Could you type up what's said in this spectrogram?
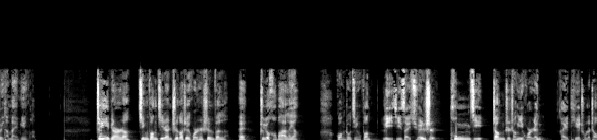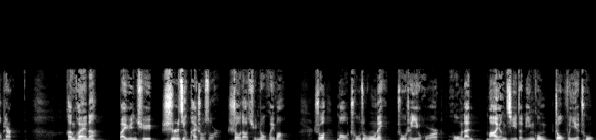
为他卖命了。这边呢，警方既然知道这伙人身份了，哎，这就好办了呀。广州警方立即在全市通缉张志成一伙人，还贴出了照片。很快呢，白云区石井派出所收到群众汇报，说某出租屋内住着一伙湖南。麻阳籍的民工昼伏夜出，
